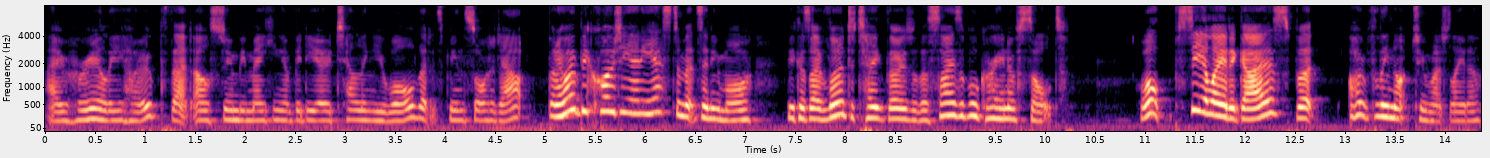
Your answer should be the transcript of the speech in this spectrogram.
I really hope that I'll soon be making a video telling you all that it's been sorted out, but I won't be quoting any estimates anymore because I've learned to take those with a sizable grain of salt. Well, see you later, guys, but hopefully not too much later.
